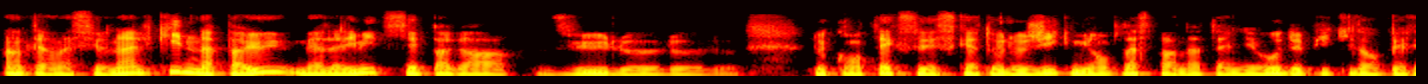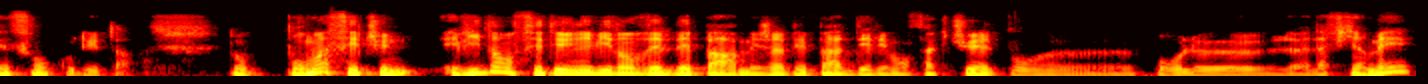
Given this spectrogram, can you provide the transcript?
international qu'il n'a pas eu, mais à la limite, c'est pas grave, vu le, le, le, contexte eschatologique mis en place par Netanyahu depuis qu'il a opéré son coup d'État. Donc, pour moi, c'est une évidence. C'était une évidence dès le départ, mais j'avais pas d'éléments factuels pour, euh, pour l'affirmer.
